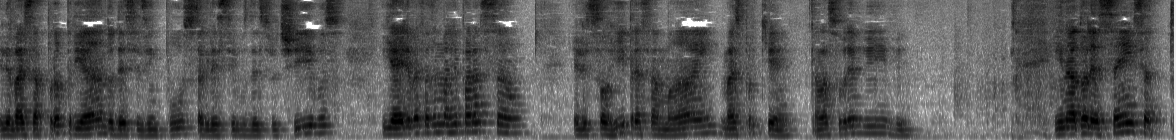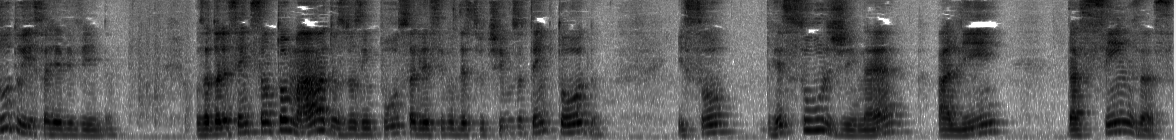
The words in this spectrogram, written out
ele vai se apropriando desses impulsos agressivos destrutivos e aí ele vai fazendo uma reparação. Ele sorri para essa mãe, mas por quê? Ela sobrevive. E na adolescência, tudo isso é revivido. Os adolescentes são tomados dos impulsos agressivos destrutivos o tempo todo. Isso ressurge, né? Ali das cinzas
